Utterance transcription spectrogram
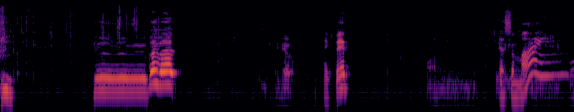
bye bye. There you go. Thanks, babe. One, two, That's a mine. three, four.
